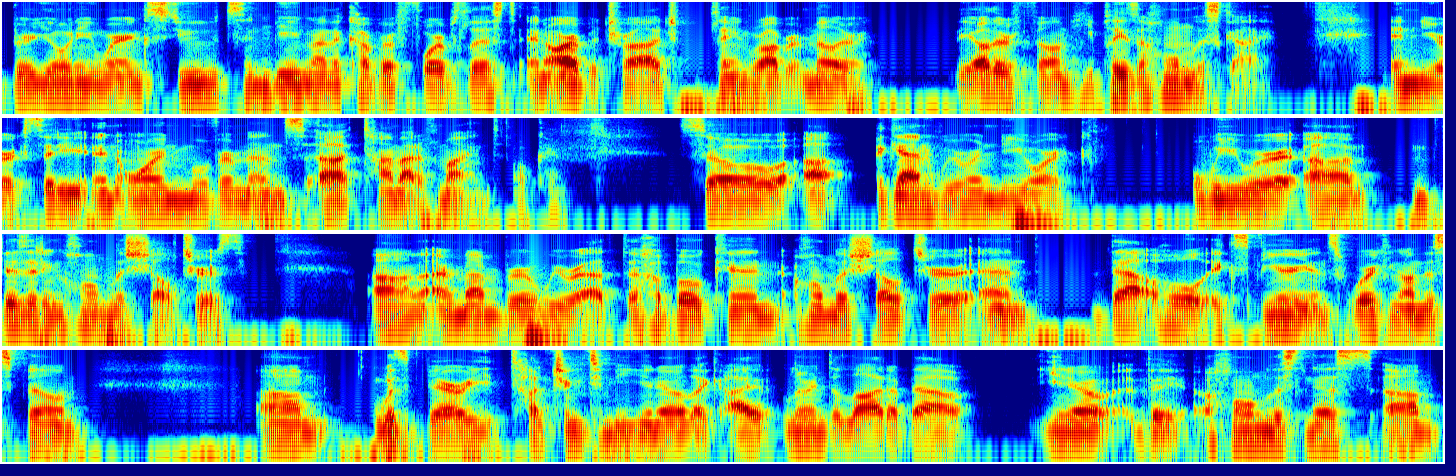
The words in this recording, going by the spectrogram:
Brioni wearing suits and being on the cover of Forbes list and Arbitrage playing Robert Miller. The other film, he plays a homeless guy in New York City in Oren Moverman's uh, Time Out of Mind. Okay. So uh, again, we were in New York. We were uh, visiting homeless shelters. Um, I remember we were at the Hoboken homeless shelter, and that whole experience working on this film um, was very touching to me. You know, like I learned a lot about you know the homelessness um,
